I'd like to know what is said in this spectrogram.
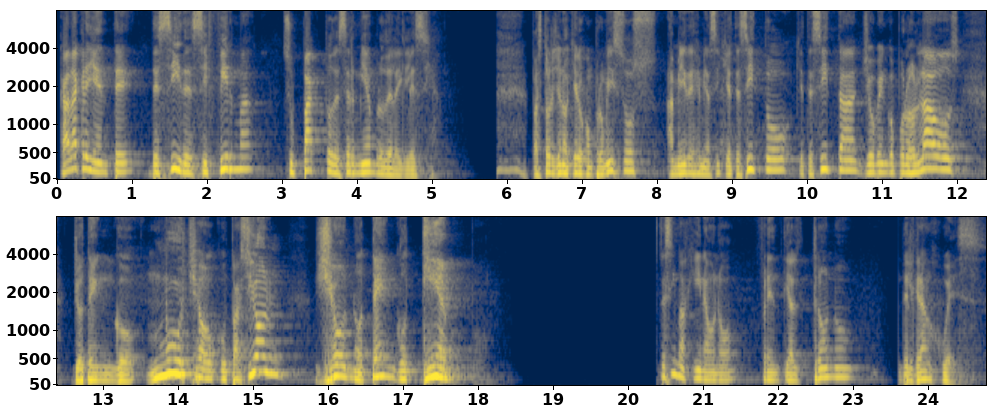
cada creyente decide si firma su pacto de ser miembro de la iglesia. Pastor, yo no quiero compromisos, a mí déjeme así quietecito, quietecita, yo vengo por los lados, yo tengo mucha ocupación, yo no tengo tiempo. ¿Usted se imagina uno frente al trono del gran juez,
